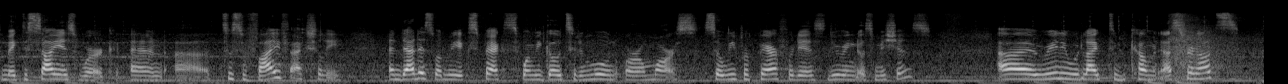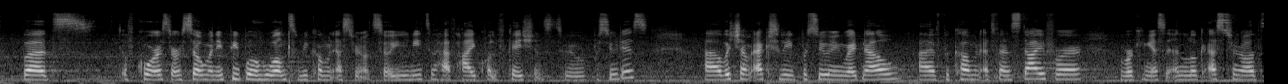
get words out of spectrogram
To make the science work and uh, to survive actually. And that is what we expect when we go to the moon or on Mars. So we prepare for this during those missions. I really would like to become an astronaut, but of course there are so many people who want to become an astronaut, so you need to have high qualifications to pursue this, uh, which I'm actually pursuing right now. I've become an advanced diver, working as an analog astronaut.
